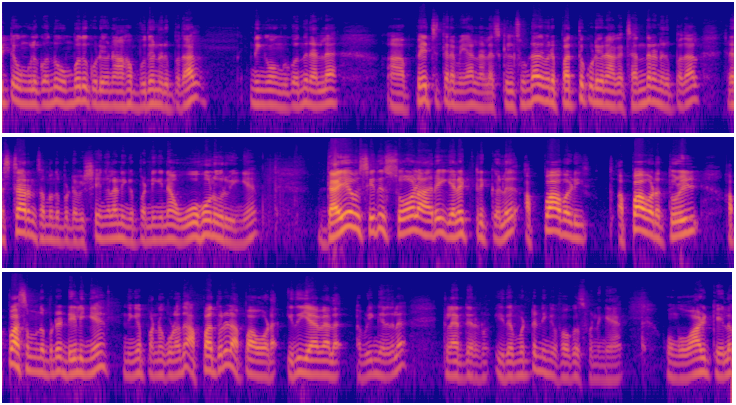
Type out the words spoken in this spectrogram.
எட்டு உங்களுக்கு வந்து ஒன்பது கூடியவனாக புதன் இருப்பதால் நீங்கள் உங்களுக்கு வந்து நல்ல பேச்சு திறமையால் நல்ல ஸ்கில்ஸ் உண்டு. அதே மாதிரி பத்து கூடியவனாக சந்திரன் இருப்பதால் ரெஸ்டாரண்ட் சம்மந்தப்பட்ட விஷயங்கள்லாம் நீங்கள் பண்ணிங்கன்னா ஓஹோன்னு வருவீங்க. தயவு செய்து சோலாரு எலக்ட்ரிக்கலு அப்பாவடி அப்பாவோட தொழில் அப்பா சம்மந்தப்பட்ட டீலிங்கை நீங்கள் பண்ணக்கூடாது. அப்பா தொழில் அப்பாவோட. இது ஏன் வேலை அப்படிங்கிறதுல கிளாரிட்டி இருக்கணும். இதை மட்டும் நீங்கள் ஃபோக்கஸ் பண்ணுங்கள் உங்கள் வாழ்க்கையில்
